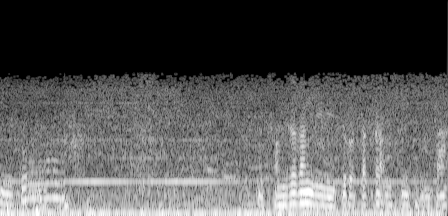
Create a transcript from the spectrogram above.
그리고 전자단계 위주로 닦아주시면 됩니다.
